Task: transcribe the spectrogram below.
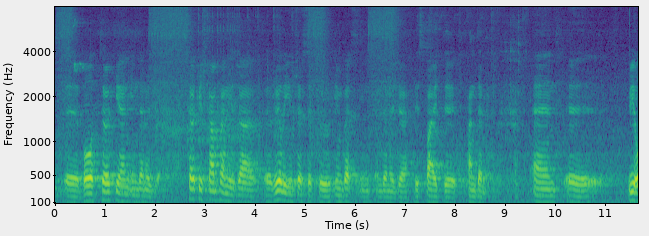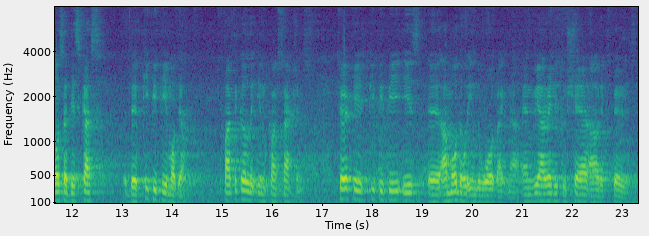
uh, both Turkey and Indonesia. Turkish companies are uh, really interested to invest in Indonesia despite the pandemic. And we also discussed the PPP model, particularly in constructions. Turkey's PPP is a model in the world right now, and we are ready to share our experiences.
